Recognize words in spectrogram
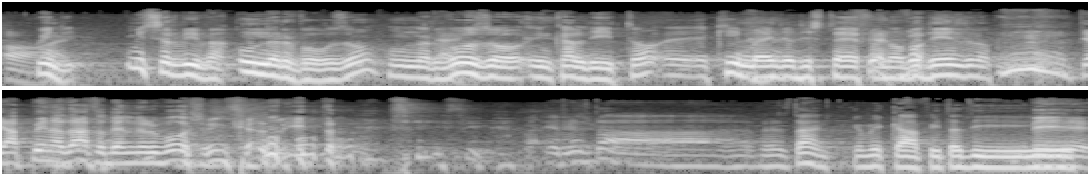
Oh, Quindi eh. mi serviva un nervoso, un nervoso ecco. incallito, e chi meglio di Stefano, vedendolo... Ti ha appena dato del nervoso incallito. sì, sì, ma in realtà, in realtà anche a me capita di... di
